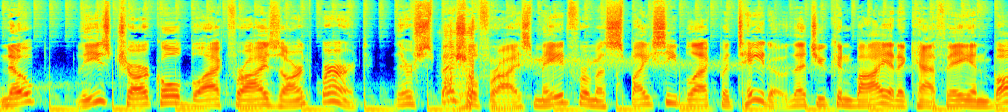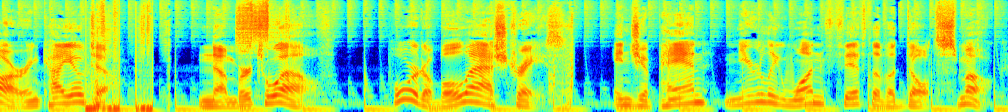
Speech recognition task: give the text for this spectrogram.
Nope, these charcoal black fries aren't burnt. They're special fries made from a spicy black potato that you can buy at a cafe and bar in Kyoto. Number 12. Portable ashtrays. In Japan, nearly one fifth of adults smoke.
